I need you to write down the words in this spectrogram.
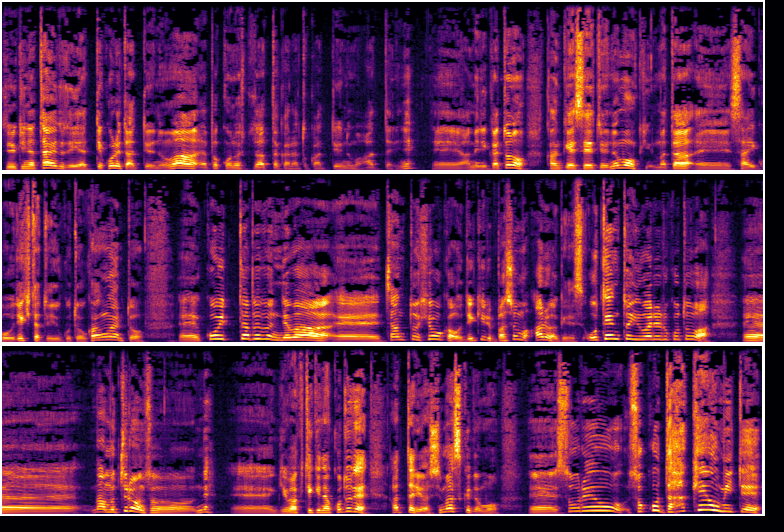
強気な態度でやってこれたっていうのは、やっぱこの人だったからとかっていうのもあったりね、えー、アメリカとの関係性というのもまた、えー、再考できたということを考えると、えー、こういった部分では、えー、ちゃんと評価をできる場所もあるわけです。汚点と言われることは、えー、まあもちろんそのね、えー、疑惑的なことであったりはしますけども、えー、それを、そこだけを見て、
